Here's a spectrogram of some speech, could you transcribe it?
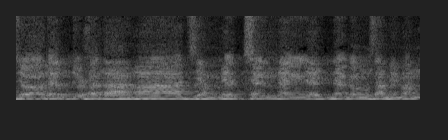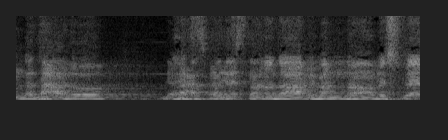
ज्योतिर्जुषदामाज्यम् यच्छन्नै यज्ञकंसमिमम् दधातु। बृहस्पतिस्तनुदामिमन्नो विश्वे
